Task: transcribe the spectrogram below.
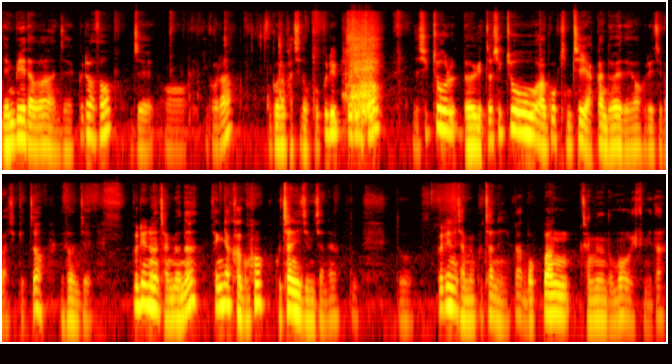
냄비에다가 이제 끓여서 이제 어 이거랑 이거랑 같이 넣고 끓이 끓여서 이제 식초를 넣어야겠죠? 식초하고 김치를 약간 넣어야 돼요. 그래야지 맛있겠죠? 그래서 이제 끓이는 장면은 생략하고 구차니즘이잖아요. 또, 또 끓이는 장면 구차니니까 먹방 장면은 넘어가겠습니다.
